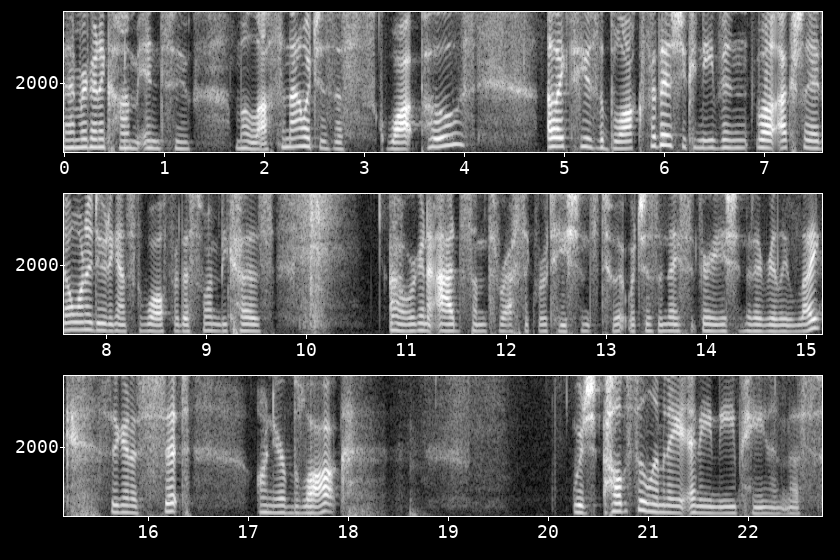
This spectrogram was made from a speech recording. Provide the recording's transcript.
Then we're going to come into Malasana, which is a squat pose. I like to use the block for this. You can even, well, actually, I don't want to do it against the wall for this one because uh, we're going to add some thoracic rotations to it, which is a nice variation that I really like. So you're going to sit on your block, which helps to eliminate any knee pain in this.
